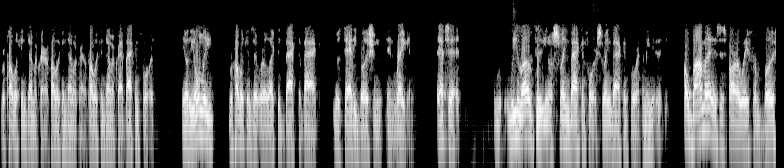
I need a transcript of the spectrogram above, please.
Republican, Democrat, Republican, Democrat, Republican, Democrat, back and forth. You know, the only Republicans that were elected back to back was Daddy Bush and, and Reagan. That's it. We love to, you know, swing back and forth, swing back and forth. I mean, Obama is as far away from Bush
